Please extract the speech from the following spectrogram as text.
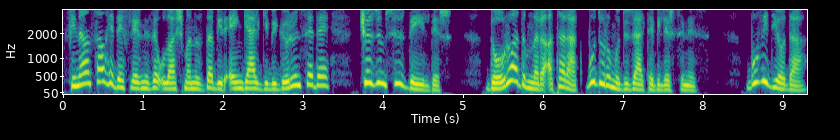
finansal hedeflerinize ulaşmanızda bir engel gibi görünse de çözümsüz değildir. Doğru adımları atarak bu durumu düzeltebilirsiniz. Bu videoda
